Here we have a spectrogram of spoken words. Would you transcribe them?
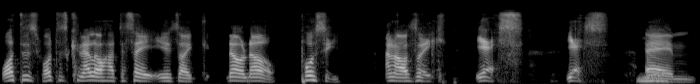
What does what does Canelo have to say? He's like, no, no, pussy, and I was like, yes, yes, yeah. um,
